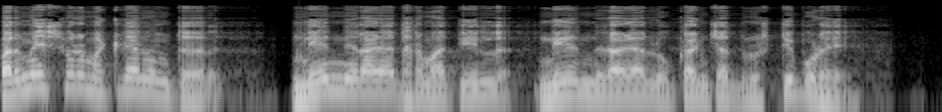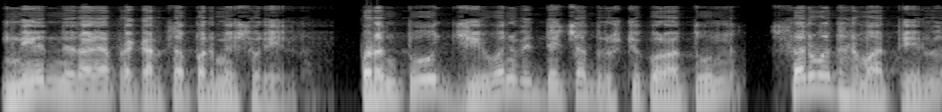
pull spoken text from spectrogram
परमेश्वर म्हटल्यानंतर निरनिराळ्या धर्मातील निरनिराळ्या लोकांच्या दृष्टीपुढे निरनिराळ्या प्रकारचा परमेश्वर येईल. परंतु जीवनविद्येच्या दृष्टिकोनातून सर्व धर्मातील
